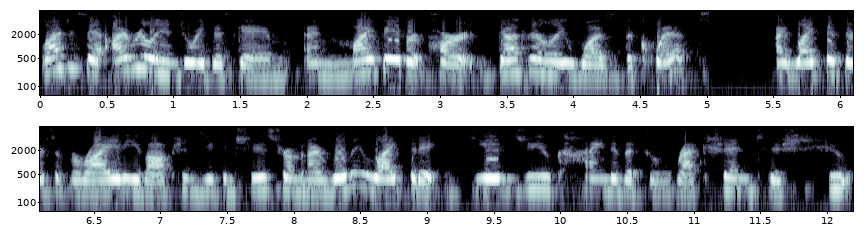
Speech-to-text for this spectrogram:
Well, I have to say, I really enjoyed this game, and my favorite part definitely was the quips. I like that there's a variety of options you can choose from, and I really like that it gives you kind of a direction to shoot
